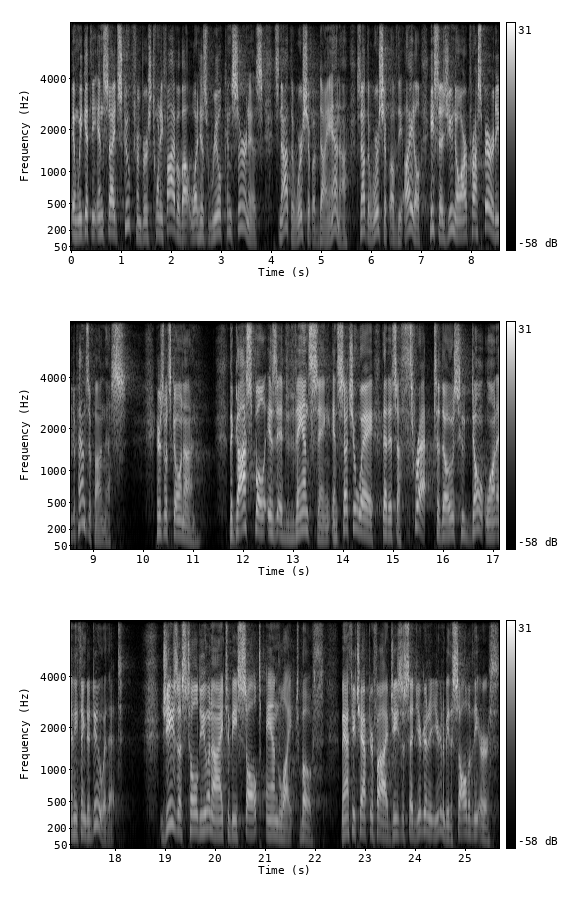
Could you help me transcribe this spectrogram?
and we get the inside scoop from verse 25 about what his real concern is. It's not the worship of Diana, it's not the worship of the idol. He says, You know, our prosperity depends upon this. Here's what's going on the gospel is advancing in such a way that it's a threat to those who don't want anything to do with it. Jesus told you and I to be salt and light, both. Matthew chapter 5, Jesus said, You're going you're to be the salt of the earth.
